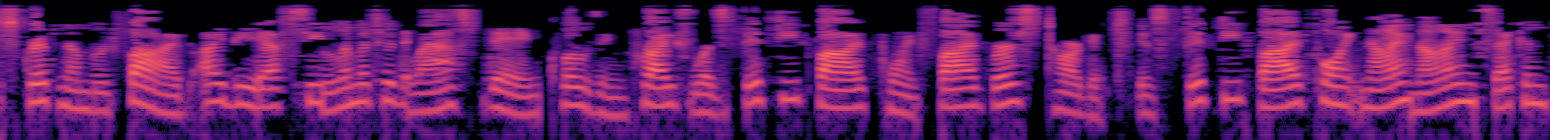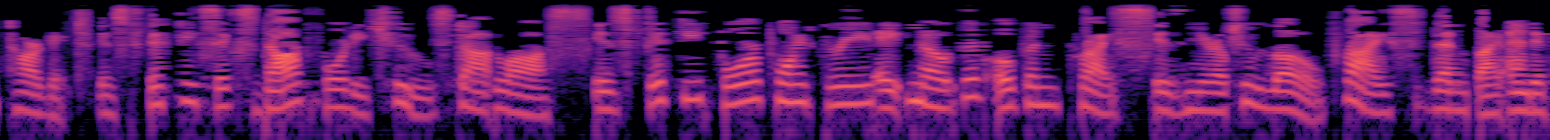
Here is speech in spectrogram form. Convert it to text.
Script number 5 IDFC Limited last day closing price was 55.5 first target is 55.99 second target is 56.42 stop loss is 54.38 note if open price is near too low price then buy and if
